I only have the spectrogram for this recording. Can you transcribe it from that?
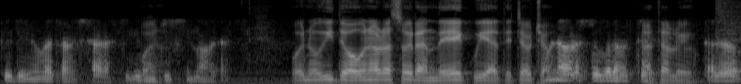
que he tenido que atravesar. Así que muchísimas gracias. Bueno, Huguito, un abrazo grande, eh. cuídate. Chau, chau. Un abrazo para usted. Hasta luego. Hasta luego.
